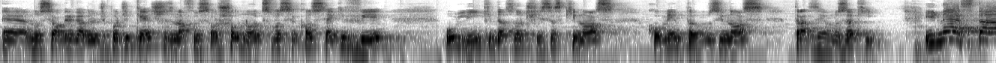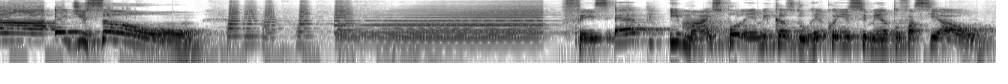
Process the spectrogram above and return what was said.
é, no seu agregador de podcasts, na função show notes, você consegue ver o link das notícias que nós comentamos e nós trazemos aqui. E nesta edição. Face App e mais polêmicas do reconhecimento facial.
